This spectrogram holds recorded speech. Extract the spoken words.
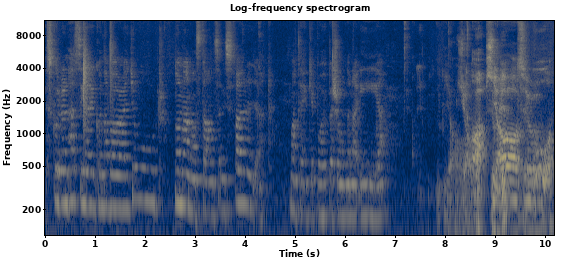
Skulle den här serien kunna vara gjord någon annanstans än i Sverige? Man tänker på hur personerna är. Ja, Ja, absolut. Ja. Åh,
